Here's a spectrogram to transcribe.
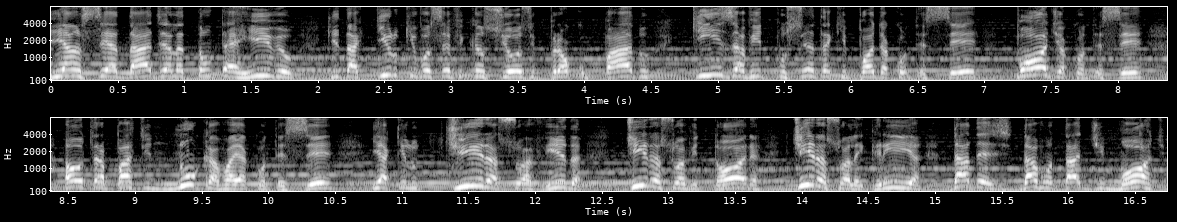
E a ansiedade ela é tão terrível que daquilo que você fica ansioso e preocupado, 15 a 20% é que pode acontecer, pode acontecer, a outra parte nunca vai acontecer, e aquilo tira a sua vida, tira a sua vitória, tira a sua alegria, dá, dá vontade de morte,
